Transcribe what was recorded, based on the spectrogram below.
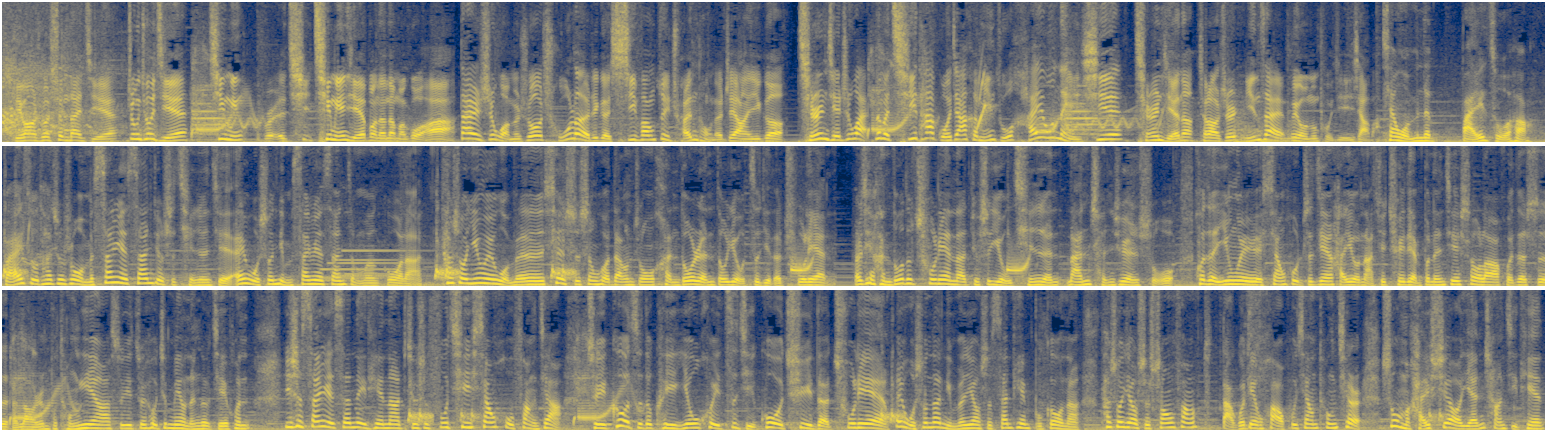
比方说圣诞节、中秋节、清明不是清清明节不能那么过啊。但是我们说，除了这个西方最传统的这样一个情人节之外，那么其他国家和民族还有哪些情人节呢？陈老师，您再为我们普及一下吧。像我们的白族哈，白族他就说我们三月三就是情人节。哎，我说你们三月三怎么过呢？他说因为我们现实生活当中很多人都有自己的初恋，而且很多的初恋呢就是有情人难成眷属，或者因为相互之间还有哪些缺点不能接受了，或者是老人不同意啊，所以最后就没有能够结婚。于是三月三那天呢，就是夫妻相互放假，所以各自都可以优惠自己过去的初恋。哎，我说那你们要是三天不够呢？他说要是双方打过电话互相通气儿，所以我们还需要延长几天。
